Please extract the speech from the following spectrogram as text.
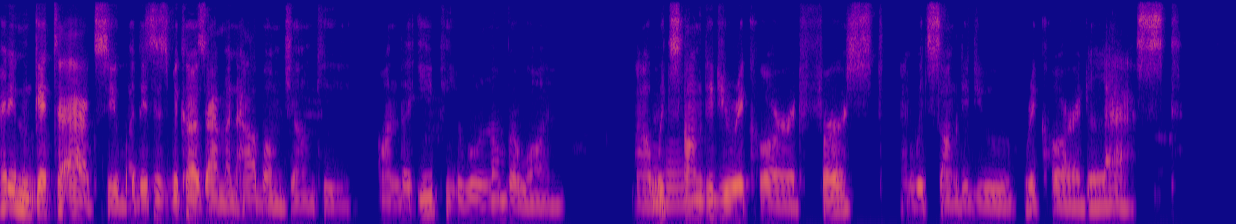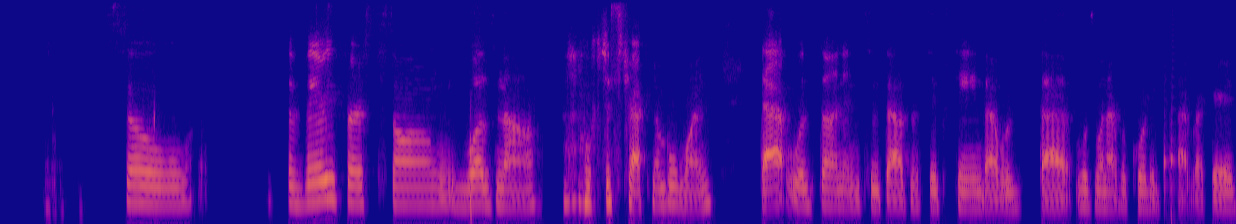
I didn't get to ask you, but this is because I'm an album junkie. On the EP, rule number one, uh, which Mhm. song did you record first, and which song did you record last? So the very first song was Nah, which is track number one. That was done in 2016. That was that was when I recorded that record.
